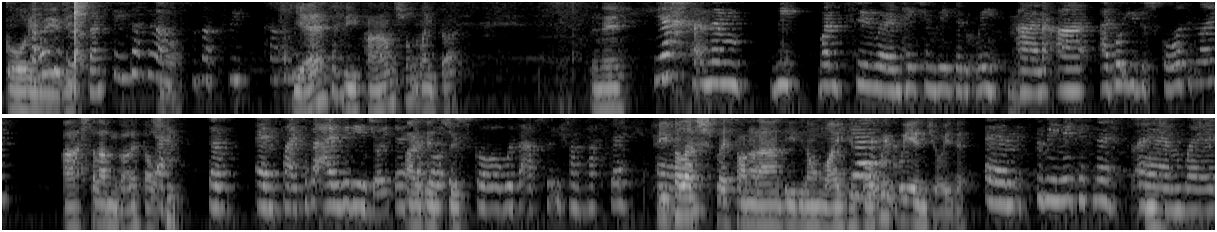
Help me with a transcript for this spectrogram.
gory That movie. expensive either. I think that was, was that three pounds? Yeah, three pounds, something like that. And uh, Yeah, and then we went to um, HMV, didn't we? Mm. And I, I bought you the score, didn't I? I still haven't got it though. Yeah. So, um, five stars. I really enjoyed this. I I, thought the score was absolutely fantastic. People um, are split on our ad, they don't like yeah, it, but we, we enjoyed it. Um, it's the remake, isn't it? Mm. Um, mm. Where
